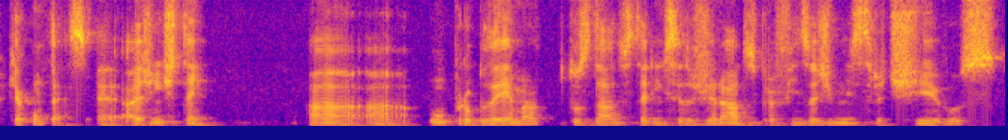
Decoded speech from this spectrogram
O que acontece? É, a gente tem a, a, o problema dos dados terem sido gerados para fins administrativos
